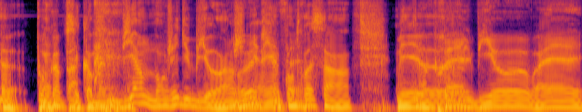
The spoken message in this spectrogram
Euh, Pourquoi bon, pas C'est quand même bien de manger du bio, hein. je n'ai rien contre ça. hein. Mais euh, Après, le bio, ouais,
